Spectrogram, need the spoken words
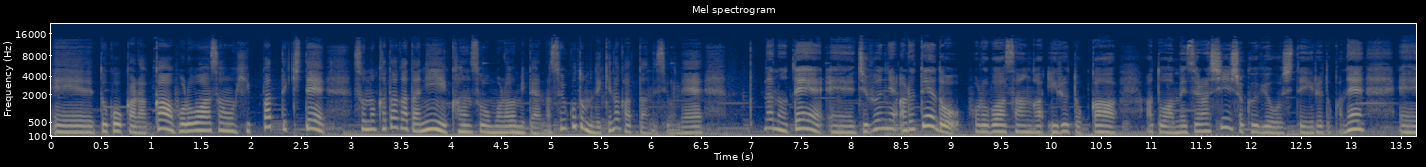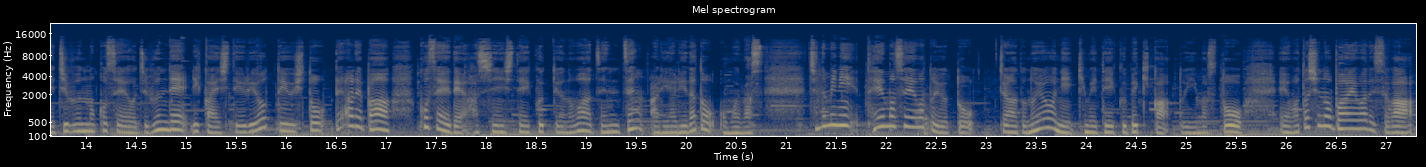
えー、どこからかフォロワーさんを引っ張ってきてその方々に感想をもらうみたいなそういうことこともできなかったんですよね。なので、えー、自分にある程度フォロワーさんがいるとかあとは珍しい職業をしているとかね、えー、自分の個性を自分で理解しているよっていう人であれば個性で発信していくっていうのは全然ありありだと思いますちなみにテーマ性はというとじゃあどのように決めていくべきかと言いますと、えー、私の場合はですが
